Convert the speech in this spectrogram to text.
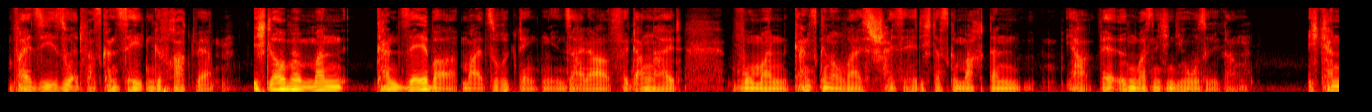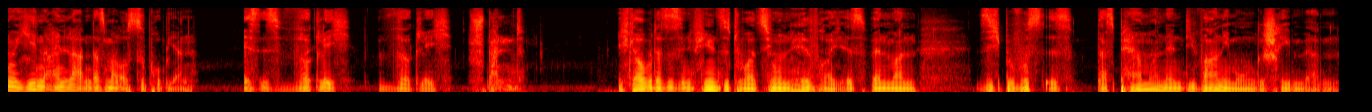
weil sie so etwas ganz selten gefragt werden. Ich glaube, man kann selber mal zurückdenken in seiner Vergangenheit, wo man ganz genau weiß, scheiße, hätte ich das gemacht, dann ja, wäre irgendwas nicht in die Hose gegangen. Ich kann nur jeden einladen, das mal auszuprobieren. Es ist wirklich, wirklich spannend. Ich glaube, dass es in vielen Situationen hilfreich ist, wenn man sich bewusst ist, dass permanent die Wahrnehmungen geschrieben werden.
